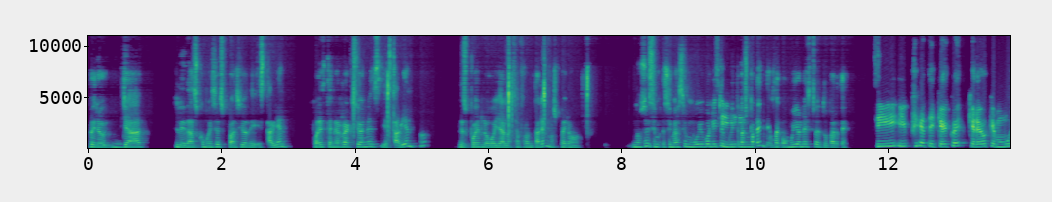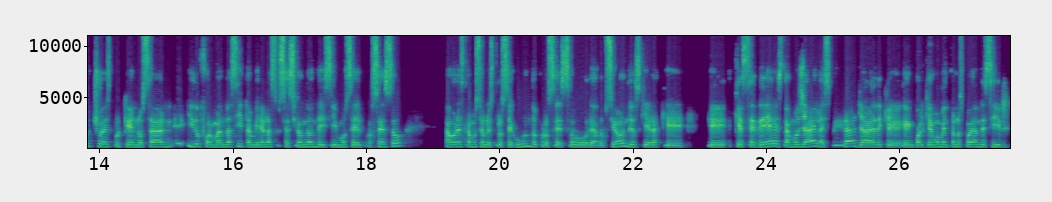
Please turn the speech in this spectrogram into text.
pero ya le das como ese espacio de, está bien, puedes tener reacciones y está bien, ¿no? Después luego ya las afrontaremos, pero no sé, se, me hace muy bonito y muy transparente, o sea, como muy honesto de tu parte. Sí, y fíjate que creo que mucho es porque nos han ido formando así también en la asociación donde hicimos el proceso. Ahora estamos en nuestro segundo proceso de adopción. Dios quiera que, que, que se dé. Estamos ya en la espera, ya de que en cualquier momento nos puedan decir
